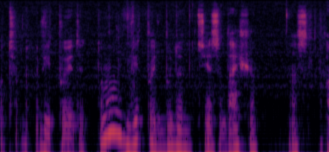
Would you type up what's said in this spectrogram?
от, відповіді. Тому відповідь буде цієї задачі у нас А.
